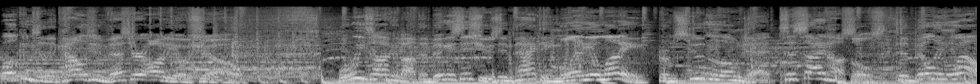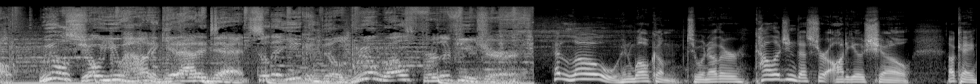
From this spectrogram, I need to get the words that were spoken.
Welcome to the College Investor Audio Show where we talk about the biggest issues impacting millennial money, from student loan debt to side hustles to building wealth. We will show you how to get out of debt so that you can build real wealth for the future. Hello and welcome to another College Investor Audio Show. Okay,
